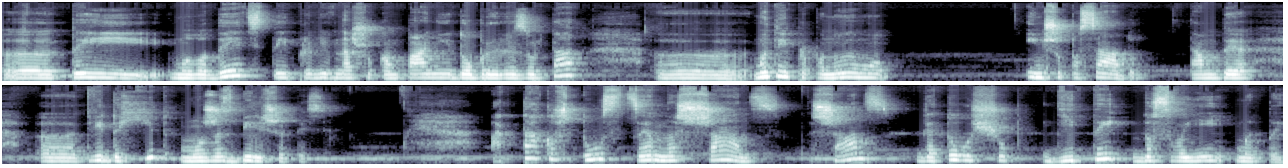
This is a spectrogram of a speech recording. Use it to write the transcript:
е, Ти молодець, ти привів нашу компанію добрий результат. Е, Ми тобі пропонуємо іншу посаду, там, де е, твій дохід може збільшитись. А також туз це в нас шанс. Шанс для того, щоб дійти до своєї мети.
